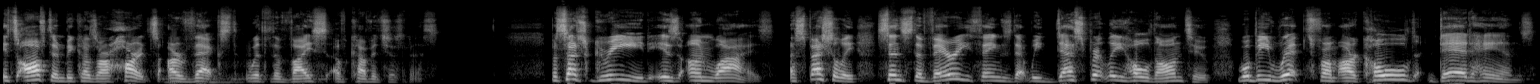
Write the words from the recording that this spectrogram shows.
it's often because our hearts are vexed with the vice of covetousness. But such greed is unwise, especially since the very things that we desperately hold on to will be ripped from our cold, dead hands.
